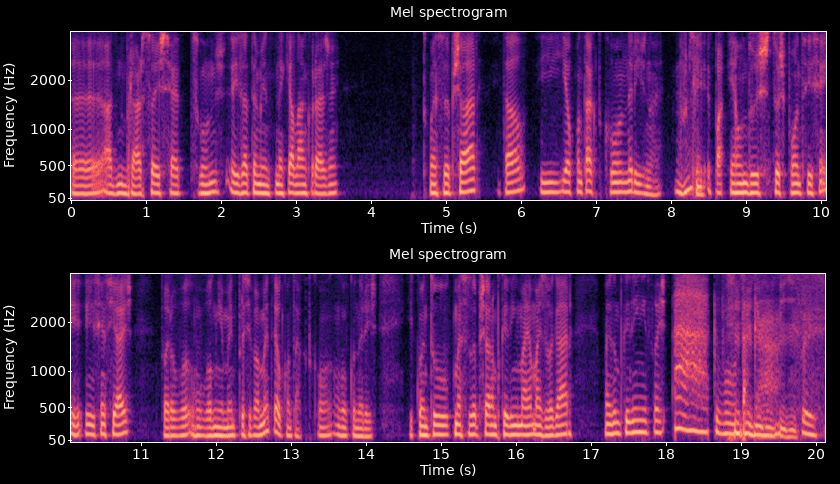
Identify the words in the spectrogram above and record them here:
uh, a demorar 6, 7 segundos, é exatamente naquela ancoragem. Tu começas a puxar e tal, e é o contacto com o nariz, não é? Uhum. Sim. Epá, é um dos teus pontos essen- essenciais para o, o alinhamento, principalmente, é o contacto com, com o nariz. E quando tu começas a puxar um bocadinho mais, mais devagar, mais um bocadinho e depois, ah, que bom, está cá. Pois,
